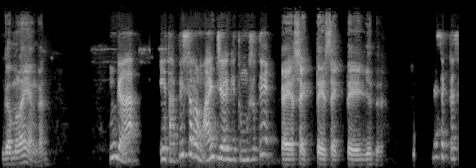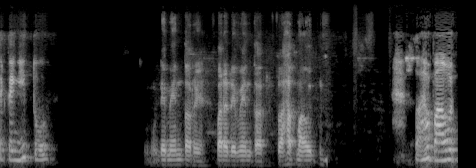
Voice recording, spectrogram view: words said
gak melayang kan? enggak ya tapi serem aja gitu maksudnya Kayak sekte-sekte gitu. ya sekte-sekte gitu Dementor ya, para Dementor, pelahap maut. lah maut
